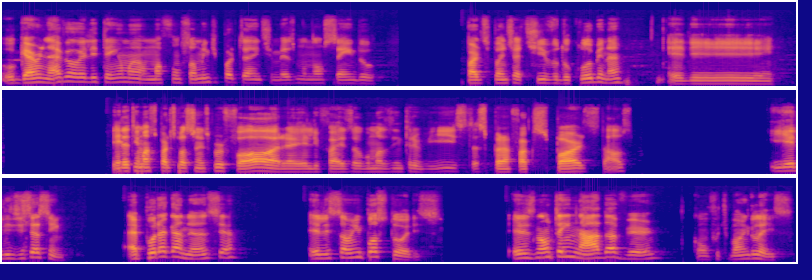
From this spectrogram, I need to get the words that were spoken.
o Gary Neville ele tem uma, uma função muito importante, mesmo não sendo participante ativo do clube, né? Ele ainda tem umas participações por fora, ele faz algumas entrevistas para Fox Sports e tal. E ele disse assim: é pura ganância, eles são impostores. Eles não têm nada a ver com o futebol inglês.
